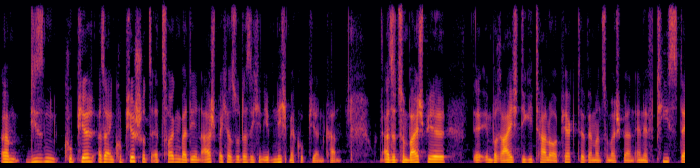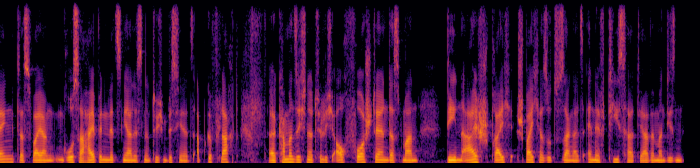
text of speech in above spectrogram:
ähm, diesen Kopier, also einen Kopierschutz erzeugen bei DNA-Speicher, sodass ich ihn eben nicht mehr kopieren kann. Also zum Beispiel äh, im Bereich digitale Objekte, wenn man zum Beispiel an NFTs denkt, das war ja ein, ein großer Hype in den letzten Jahren, ist natürlich ein bisschen jetzt abgeflacht, äh, kann man sich natürlich auch vorstellen, dass man DNA-Speicher sozusagen als NFTs hat. Ja, wenn man diesen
